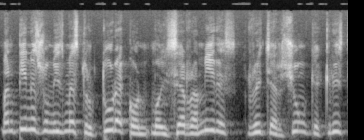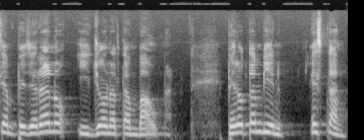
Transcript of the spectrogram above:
Mantiene su misma estructura con Moisés Ramírez, Richard Schunke, Cristian Pellerano y Jonathan Bauman. Pero también están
